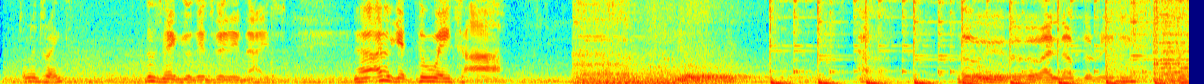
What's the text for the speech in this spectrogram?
Do you want a drink? No, thank you. That's very nice. Now, I'll get the waiter. Ooh, I love the radio.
